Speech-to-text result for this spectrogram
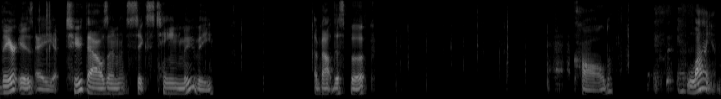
There is a 2016 movie about this book called Lion.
